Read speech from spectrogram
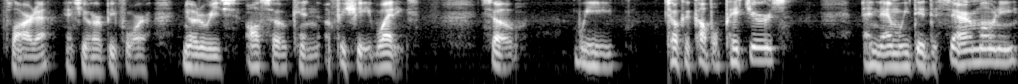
Florida, as you heard before, notaries also can officiate weddings. So we took a couple pictures, and then we did the ceremony,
